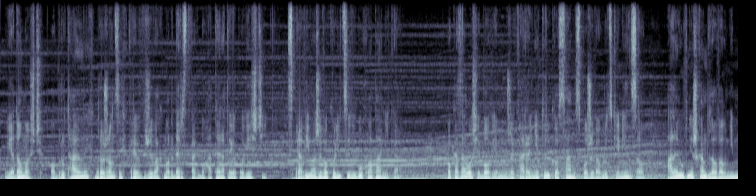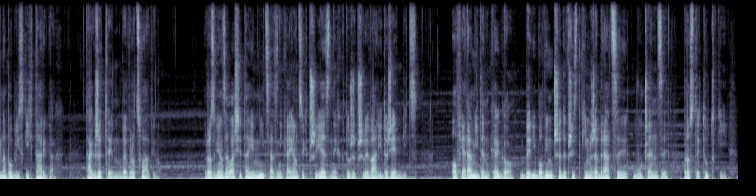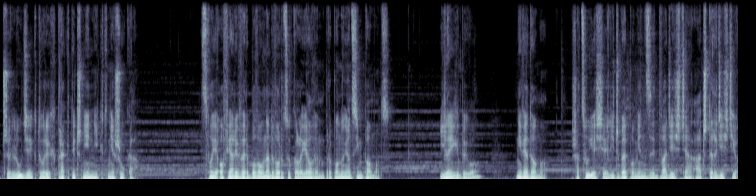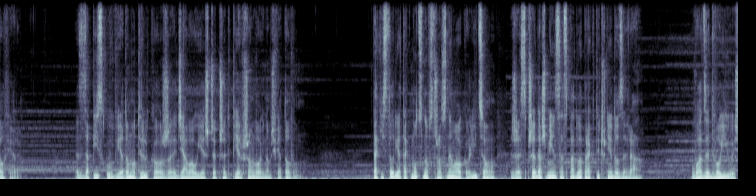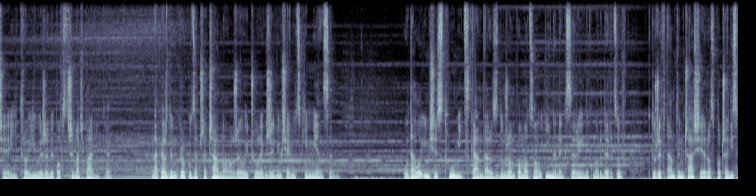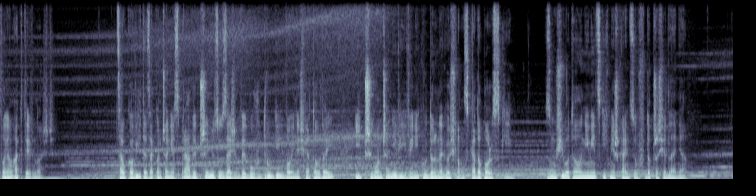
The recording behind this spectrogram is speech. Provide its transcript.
Wiadomość o brutalnych, mrożących krew w żyłach morderstwach bohatera tej opowieści sprawiła, że w okolicy wybuchła panika. Okazało się bowiem, że Karel nie tylko sam spożywał ludzkie mięso, ale również handlował nim na pobliskich targach, także tym we Wrocławiu. Rozwiązała się tajemnica znikających przyjezdnych, którzy przybywali do Ziębic. Ofiarami Denkego byli bowiem przede wszystkim żebracy, włóczędzy, prostytutki czy ludzie, których praktycznie nikt nie szuka. Swoje ofiary werbował na dworcu kolejowym, proponując im pomoc. Ile ich było? Nie wiadomo. Szacuje się liczbę pomiędzy 20 a 40 ofiar. Z zapisków wiadomo tylko, że działał jeszcze przed I wojną światową. Ta historia tak mocno wstrząsnęła okolicą, że sprzedaż mięsa spadła praktycznie do zera. Władze dwoiły się i troiły, żeby powstrzymać panikę. Na każdym kroku zaprzeczano, że ojczulek żywił się ludzkim mięsem. Udało im się stłumić skandal z dużą pomocą innych seryjnych morderców, którzy w tamtym czasie rozpoczęli swoją aktywność. Całkowite zakończenie sprawy przyniósł zaś wybuch II wojny światowej i przyłączenie w jej wyniku Dolnego Śląska do Polski. Zmusiło to niemieckich mieszkańców do przesiedlenia.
